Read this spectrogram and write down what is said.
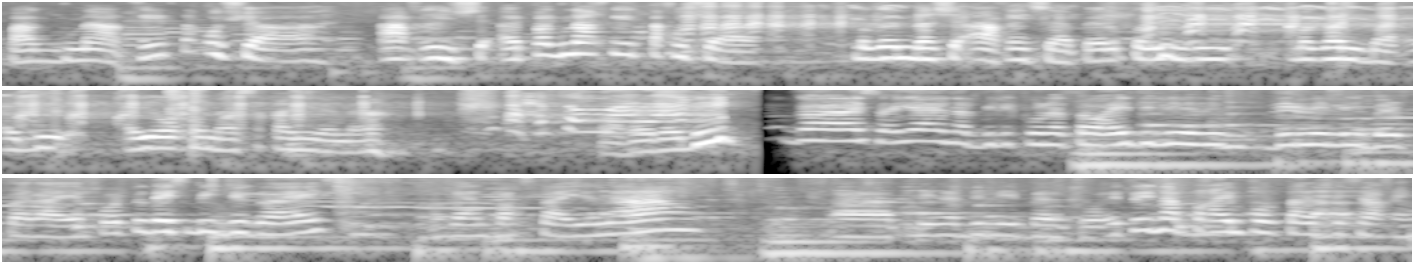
Pag nakita ko siya, akin siya. Ay, pag nakita ko siya, maganda siya, akin siya. Pero pag hindi maganda, edi ayoko na sa kanya na. Okay, ready? So guys, ayan, nabili ko na to. Ay, dineliver pala. Yan. For today's video guys, mag-unbox tayo ng at pinadeliver ko. Ito yung napaka-importante sa akin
